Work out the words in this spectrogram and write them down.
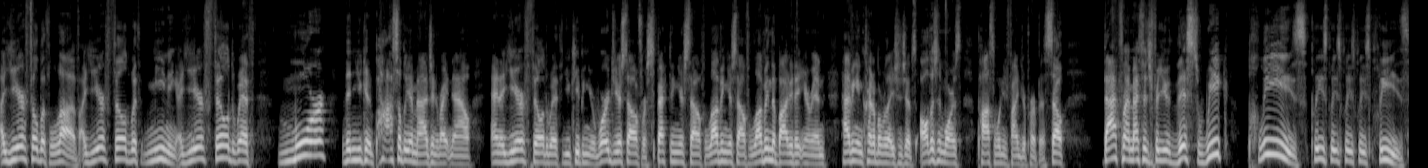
A year filled with love, a year filled with meaning, a year filled with more than you can possibly imagine right now. And a year filled with you keeping your word to yourself, respecting yourself, loving yourself, loving the body that you're in, having incredible relationships. All this and more is possible when you find your purpose. So that's my message for you this week. Please, please, please, please, please, please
